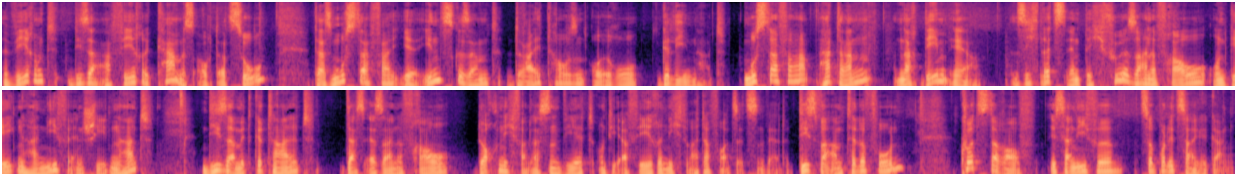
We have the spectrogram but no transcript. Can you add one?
Während dieser Affäre kam es auch dazu, dass Mustafa ihr insgesamt 3000 Euro geliehen hat. Mustafa hat dann, nachdem er sich letztendlich für seine Frau und gegen Hanife entschieden hat, dieser mitgeteilt, dass er seine Frau doch nicht verlassen wird und die Affäre nicht weiter fortsetzen werde. Dies war am Telefon. Kurz darauf ist Hanife zur Polizei gegangen.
